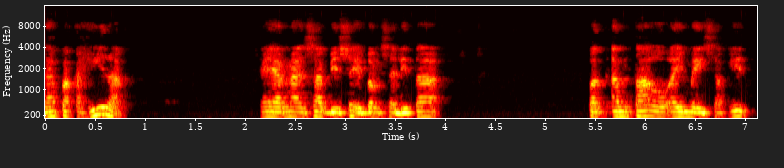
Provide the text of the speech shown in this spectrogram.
napakahirap. Kaya nga sabi sa ibang salita, pag ang tao ay may sakit,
